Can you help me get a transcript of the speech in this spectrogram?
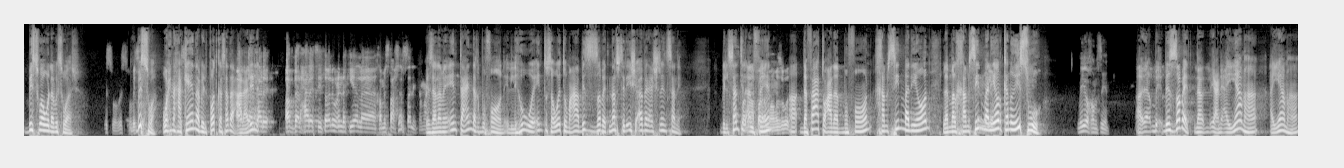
بيسوى ولا بيسواش بسوى بسوى. بس- بيسوى وإحنا حكينا بالبودكاست هذا على حارس أفضل حارس إيطالي وعندك إياه ل 15 سنة كمان. يا زلمة أنت عندك بوفون اللي هو أنتوا سويتوا معاه بالضبط نفس الإشي قبل 20 سنة. بالسنة ال 2000 مزبوط آه دفعتوا على بوفون 50 مليون لما ال 50 مليون كانوا يسووا. 150 آه، بالضبط. يعني أيامها أيامها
